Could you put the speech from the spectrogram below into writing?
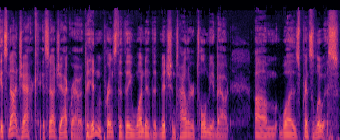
it's not Jack. It's not Jack Rabbit. The hidden prince that they wanted that Mitch and Tyler told me about, um, was Prince Louis,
